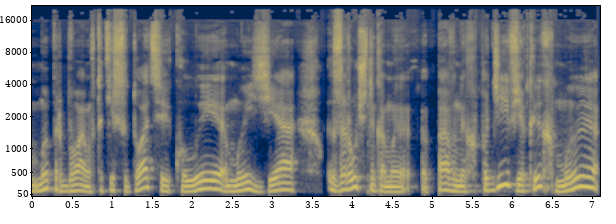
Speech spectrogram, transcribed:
ми перебуваємо в такій ситуації, коли ми є заручниками певних подій, в яких ми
